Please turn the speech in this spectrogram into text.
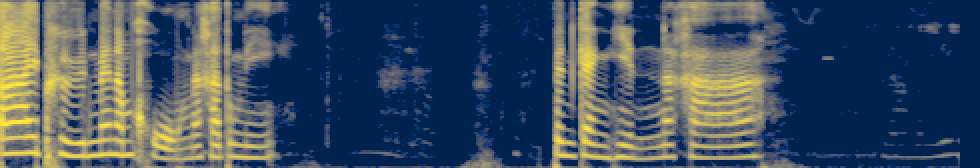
ใต้พื้นแม่น้ำโขงนะคะ ตรงนี้ เป็นแก่งหินนะคะน้ำมันนิ่ง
